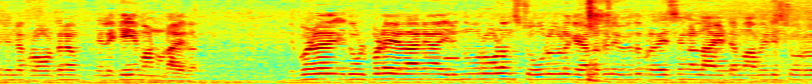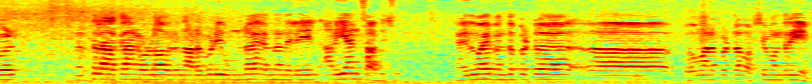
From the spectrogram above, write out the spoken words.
ഇതിന്റെ പ്രവർത്തനം നിലയ്ക്കുകയുമാണ് ഉണ്ടായത് ഇപ്പോൾ ഇതുൾപ്പെടെ ഏതാനും ഇരുന്നൂറോളം സ്റ്റോറുകൾ കേരളത്തിലെ വിവിധ പ്രദേശങ്ങളിലായിട്ട് മാവേലി സ്റ്റോറുകൾ നിർത്തലാക്കാനുള്ള ഒരു നടപടി ഉണ്ട് എന്ന നിലയിൽ അറിയാൻ സാധിച്ചു. ഇതുമായി ബന്ധപ്പെട്ട് ബഹുമാനപ്പെട്ട ഭക്ഷ്യമന്ത്രിയും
